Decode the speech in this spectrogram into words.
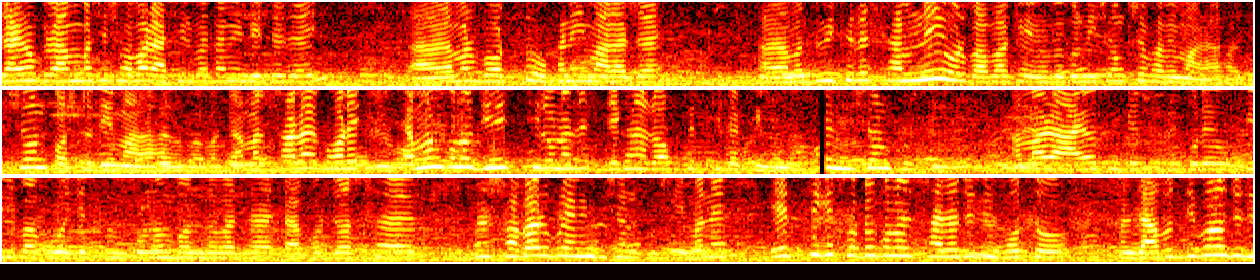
যাই হোক, গ্রামবাসী সবার আশীর্বাদ আমি বেঁচে যাই। আর আমার বর তো ওখানেই মারা যায়। আর আমার দুই ছেলের সামনেই ওর বাবাকে এভাবে করে নৃশংসভাবে মারা হয়। ভীষণ কষ্ট দিয়ে মারা হয় ওর বাবাকে। আমার সারা ঘরে এমন কোনো জিনিস ছিল না যে যেখানে রক্তের ছিটা ছিল না। ভীষণ খুশি। আমার আয়ও থেকে শুরু করে উকিল বাবু ওই যে প্রণব বন্দ্যোপাধ্যায়, তারপর যশ সাহেব মানে সবার উপরে আমি ভীষণ খুশি। মানে এর থেকে ছোট কোনো সাজা যদি হতো মানে যাবজ্জীবনও যদি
